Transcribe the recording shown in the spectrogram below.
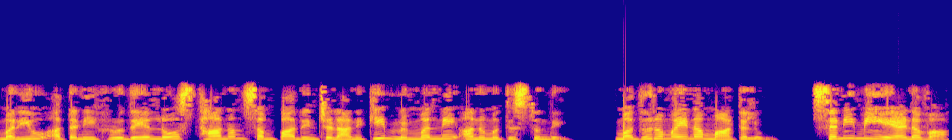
మరియు అతని హృదయంలో స్థానం సంపాదించడానికి మిమ్మల్ని అనుమతిస్తుంది. మధురమైన మాటలు. శని మీ ఏడవ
